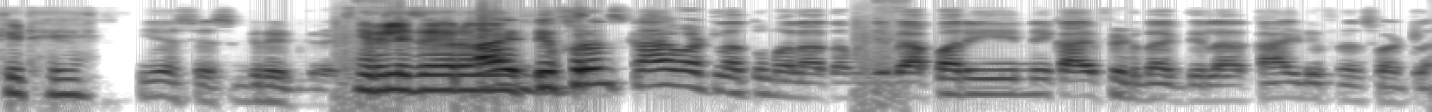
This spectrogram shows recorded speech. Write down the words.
किट हे. येस येस ग्रेट ग्रेट रिलीजर काय डिफरन्स काय वाटला तुम्हाला आता? म्हणजे व्यापारीने काय फीडबॅक दिला? काय डिफरन्स वाटला?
